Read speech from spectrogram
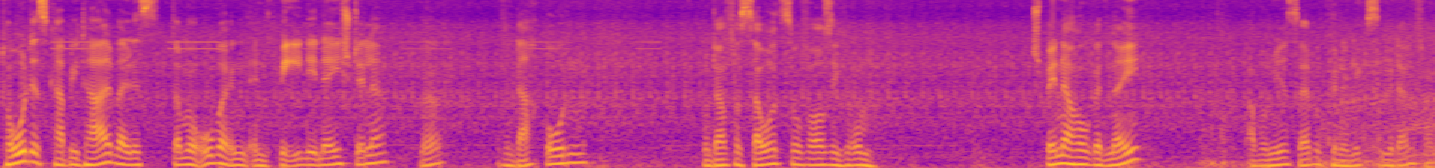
Totes Kapital, weil das da mal oben in, in Beine stelle, ne? Auf dem Dachboden. Und da versauert es so vor sich rum. Spender hocket nein, aber wir selber können nichts damit anfangen.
